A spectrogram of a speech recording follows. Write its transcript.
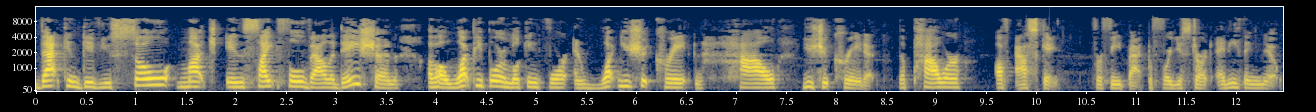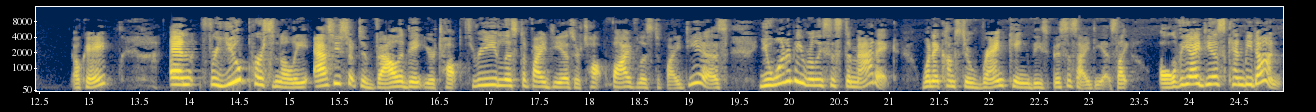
that can give you so much insightful validation about what people are looking for and what you should create and how you should create it the power of asking for feedback before you start anything new okay and for you personally, as you start to validate your top three list of ideas or top five list of ideas, you want to be really systematic when it comes to ranking these business ideas. Like all the ideas can be done.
